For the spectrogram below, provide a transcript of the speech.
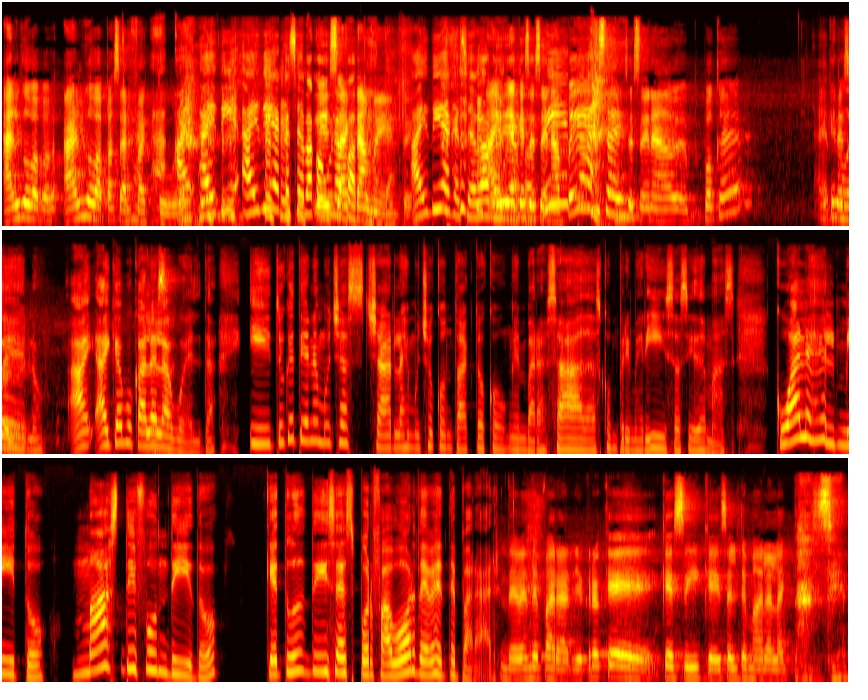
algo va, algo va a pasar factura. Hay, días que se va con una papita. Hay días que se va con Hay días que se cena pizza y se cena... Porque hay que bueno, hay, hay que buscarle la vuelta. Y tú que tienes muchas charlas y mucho contacto con embarazadas, con primerizas y demás, ¿cuál es el mito más difundido que tú dices, por favor, deben de parar? Deben de parar. Yo creo que, que sí, que es el tema de la lactancia.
